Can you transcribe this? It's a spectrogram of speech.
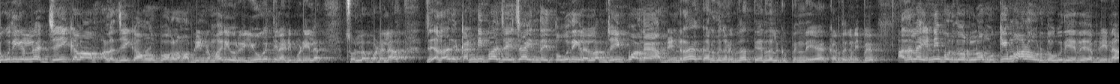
தொகுதிகளில் ஜெயிக்கலாம் அல்லது ஜெயிக்காமலும் போகலாம் அப்படின்ற மாதிரி ஒரு யூகத்தின் அடிப்படையில் சொல்லப்படலை. அதாவது கண்டிப்பாக ஜெயிச்சா இந்த தொகுதிகள் எல்லாம் ஜெயிப்பாங்க அப்படின்ற கருத்து கணிப்பு தான் தேர்தலுக்கு பிந்தைய கருத்து கணிப்பு. அதில் என்னை பொறுத்தவரையிலும் முக்கியமான ஒரு தொகுதி எது அப்படின்னா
